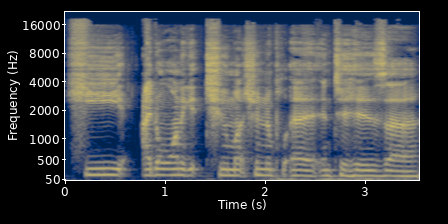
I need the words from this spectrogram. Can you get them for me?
He i don't want to get too much into uh, into his uh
